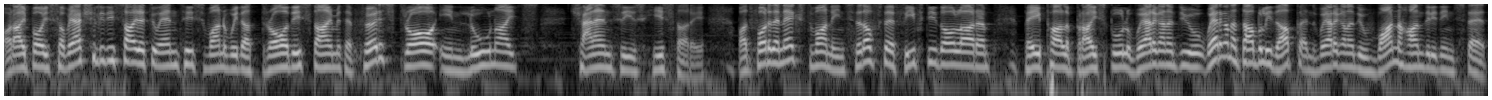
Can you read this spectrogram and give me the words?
Alright boys, so we actually decided to end this one with a draw this time. The first draw in Lunite's challenges history. But for the next one, instead of the $50 PayPal prize pool, we are gonna do, we're gonna double it up and we are gonna do 100 instead.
